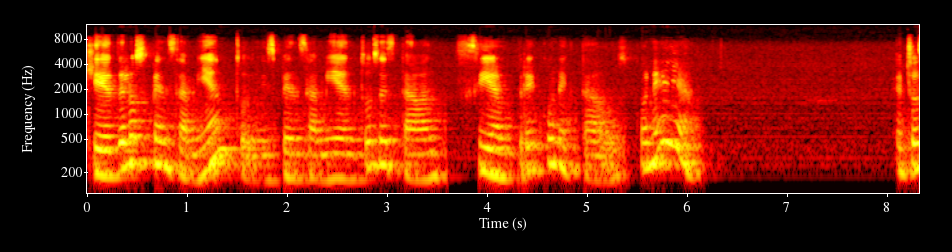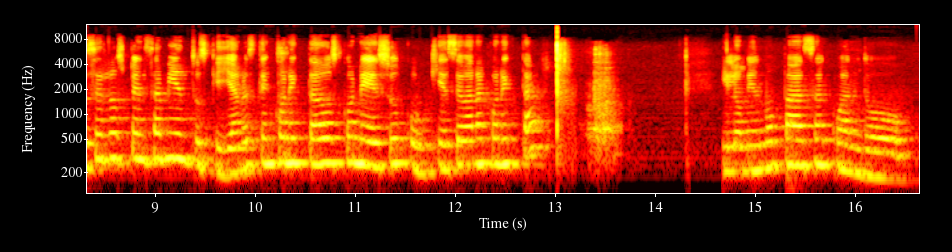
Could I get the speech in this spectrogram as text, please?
que es de los pensamientos. Mis pensamientos estaban siempre conectados con ella. Entonces los pensamientos que ya no estén conectados con eso, ¿con quién se van a conectar? Y lo mismo pasa cuando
